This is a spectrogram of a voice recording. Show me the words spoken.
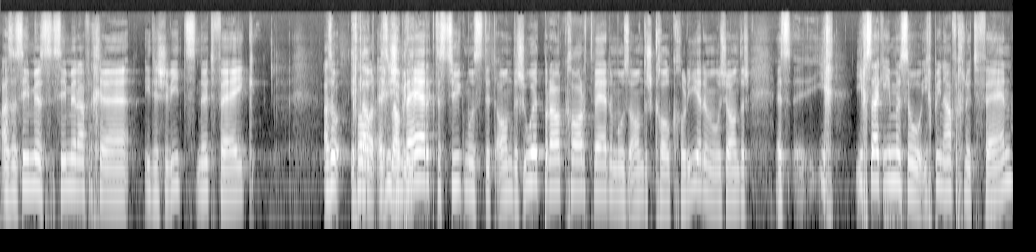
Also sind wir, sind wir einfach äh, in der Schweiz nicht fähig. Also Ich klar, glaub- es ist glaub, ein in- Berg, das Zeug muss dort anders ausgebracht werden, man muss anders kalkulieren, man muss anders. Es, ich ich sage immer so, ich bin einfach nicht Fan,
